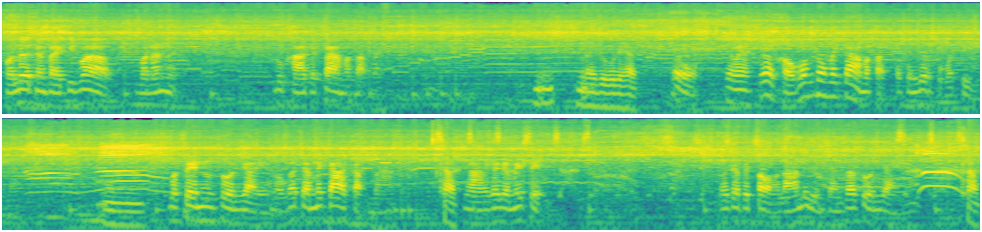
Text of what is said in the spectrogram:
พอเลิกกันไปคิดว่าวันนั้นเนี่ย ลูกค้าจะกล้ามาสักไหมไม่รู้เลยครับ เออใช่ไหมก็เขาก็ต้องไม่กล้ามาสักก็เป็นเรื่องปกตินะอืมเปอร์เซ็นต์ส่วนใหญ่เขาก็จะไม่กล้ากลับมา ครับงานก็จะไม่เสร็จก็จะไปต่อร้านอื่นกันซะส่วนใหญ่นะครับ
